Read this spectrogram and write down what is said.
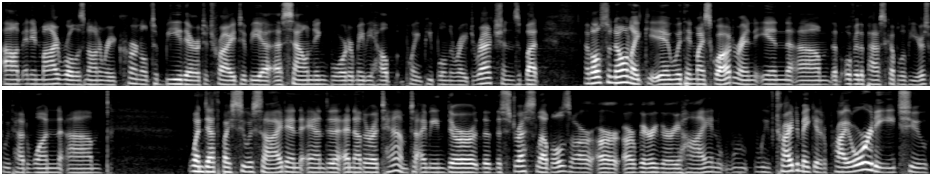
um, and in my role as an honorary colonel, to be there to try to be a, a, sounding board or maybe help point people in the right directions. But I've also known, like uh, within my squadron, in um, the, over the past couple of years, we've had one. Um, one death by suicide and, and uh, another attempt. I mean, there are, the, the stress levels are, are, are very, very high, and we've tried to make it a priority to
